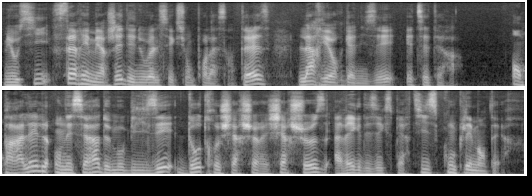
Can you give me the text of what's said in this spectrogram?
mais aussi faire émerger des nouvelles sections pour la synthèse, la réorganiser, etc. En parallèle, on essaiera de mobiliser d'autres chercheurs et chercheuses avec des expertises complémentaires.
